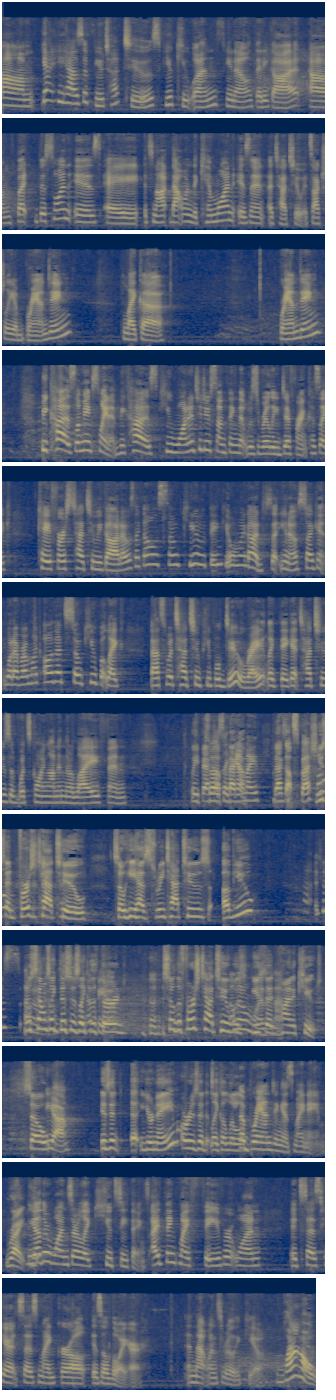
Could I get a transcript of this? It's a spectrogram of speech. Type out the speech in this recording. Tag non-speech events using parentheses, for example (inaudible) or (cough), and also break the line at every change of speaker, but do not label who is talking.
Um, yeah, he has a few tattoos, few cute ones, you know, that he got. Um, but this one is a, it's not, that one, the Kim one, isn't a tattoo. It's actually a branding, like a branding. Because, let me explain it, because he wanted to do something that was really different. Because, like, okay, first tattoo he got, I was like, oh, so cute, thank you, oh my God. Se- you know, second, whatever, I'm like, oh, that's so cute. But, like, that's what tattoo people do, right? Like, they get tattoos of what's going on in their life and,
Wait, back
So I
up.
was like,
back
am
up.
I-
back up?
special?
You said first tattoo. So he has three tattoos of you.
I just, I
Well, it sounds
know.
like this is like the third. (laughs) (laughs) So the first tattoo was you said kind of cute. So
Yeah.
is it uh, your name or is it like a little?
The branding is my name.
Right.
The
The-
other ones are like cutesy things. I think my favorite one, it says here, it says, my girl is a lawyer. And that one's really cute.
wow.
